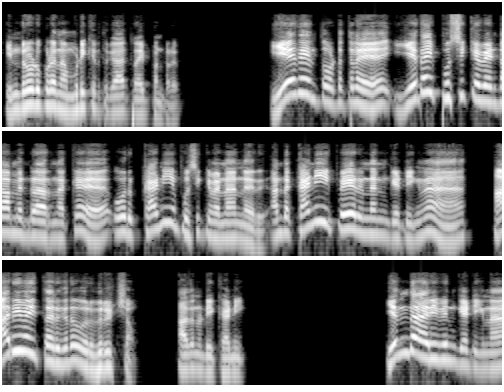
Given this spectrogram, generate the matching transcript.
இன்றோடு கூட நான் முடிக்கிறதுக்காக ட்ரை பண்றேன். ஏதேன் தோட்டத்துல எதை புசிக்க வேண்டாம் என்றார்னாக்க ஒரு கனியை புசிக்க வேணான்னாரு அந்த கனி பேர் என்னன்னு கேட்டீங்கன்னா அறிவை தருகிற ஒரு விருட்சம். அதனுடைய கனி. எந்த அறிவுன்னு கேட்டிங்கன்னா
